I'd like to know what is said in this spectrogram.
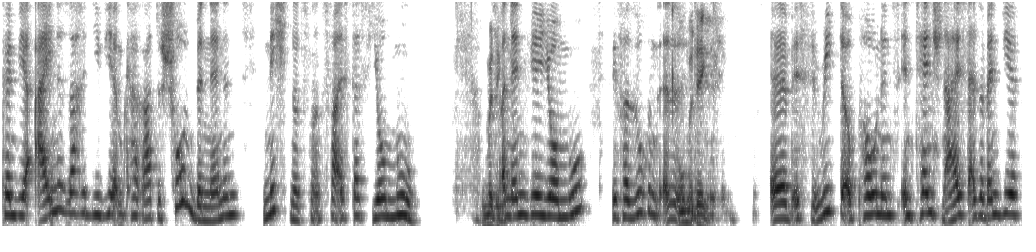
können wir eine Sache, die wir im Karate schon benennen, nicht nutzen. Und zwar ist das Yomu. Unbedingt. zwar nennen wir Yomu. Wir versuchen. Also, Unbedingt. Äh, ist Read the Opponent's Intention. Heißt also, wenn wir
